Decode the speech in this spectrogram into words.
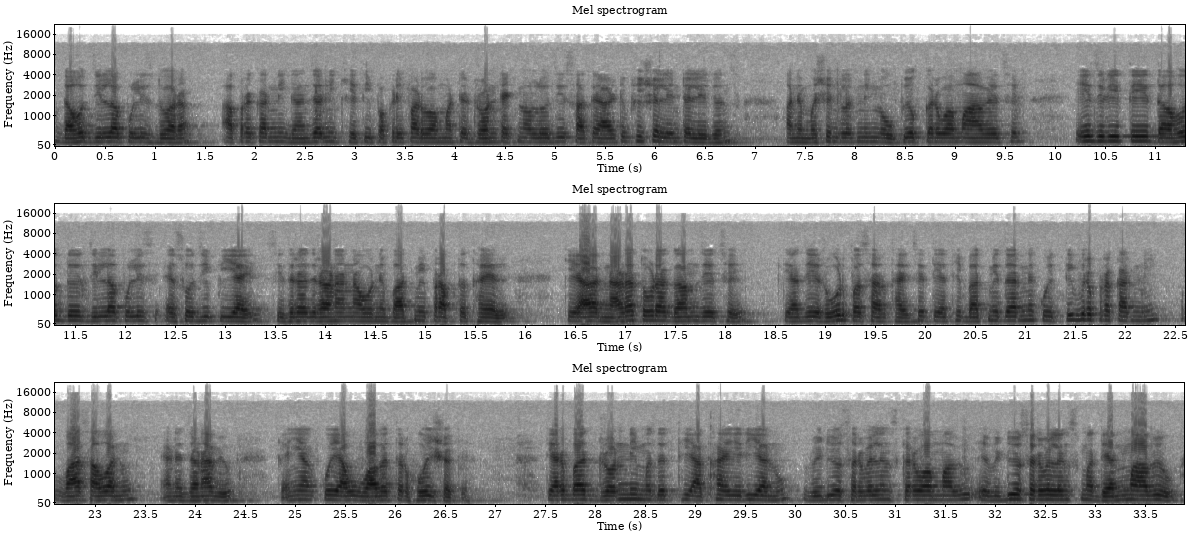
દાહોદ જિલ્લા પોલીસ દ્વારા આ પ્રકારની ગાંજાની ખેતી પકડી પાડવા માટે ડ્રોન ટેકનોલોજી સાથે આર્ટિફિશિયલ ઇન્ટેલિજન્સ અને મશીન લર્નિંગનો ઉપયોગ કરવામાં આવે છે. એ જ રીતે દાહોદ જિલ્લા પોલીસ એસઓજી પીઆઈ સિદ્ધરાજ રાણાનાઓને બાતમી પ્રાપ્ત થયેલ કે આ નાડાતોડા ગામ જે છે, ત્યાં જે રોડ પસાર થાય છે, ત્યાંથી બાતમીદારને કોઈ તીવ્ર પ્રકારની વાસ આવવાનું એણે જણાવ્યું કે અહીંયા કોઈ આવું વાવેતર હોઈ શકે. ત્યારબાદ ડ્રોનની મદદથી આખા એરિયાનું વીડિયો સર્વેલન્સ કરવામાં આવ્યું. એ વીડિયો સર્વેલન્સમાં ધ્યાનમાં આવ્યું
